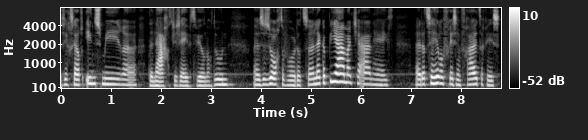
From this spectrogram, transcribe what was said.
zichzelf insmeren. De nageltjes eventueel nog doen. Ze zorgt ervoor dat ze een lekker pyjamaatje aan heeft. Uh, dat ze helemaal fris en fruitig is.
